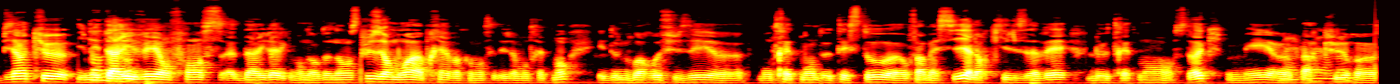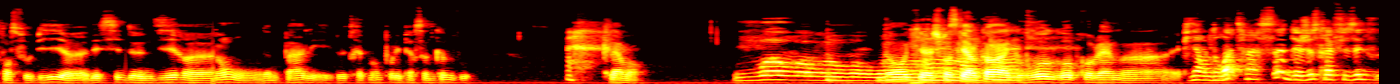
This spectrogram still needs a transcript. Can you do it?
Bien que il m'est arrivé en France euh, d'arriver avec mon ordonnance plusieurs mois après avoir commencé déjà mon traitement et de me voir refuser euh, mon traitement de testo euh, en pharmacie alors qu'ils avaient le traitement en stock, mais euh, Ouais, par voilà, pure transphobie décident de me dire non, on donne pas les, le traitement pour les personnes comme vous. Clairement. Wow, wow, wow, wow, wow. Donc euh, je pense qu'il y a encore un gros gros problème. euh, Puis ils ont le droit de faire ça, de juste refuser de vous.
